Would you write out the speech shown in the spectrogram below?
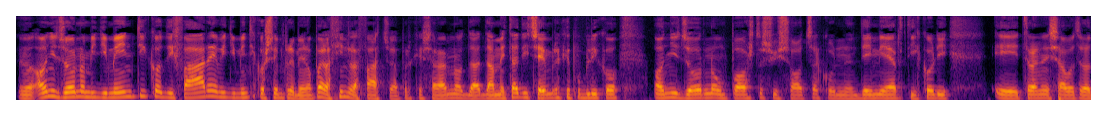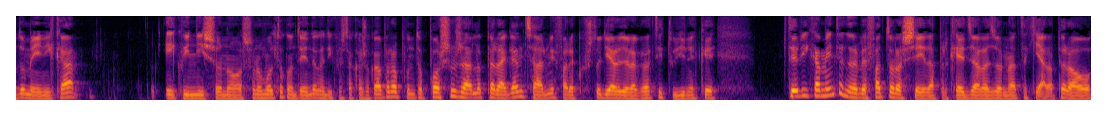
eh, ogni giorno mi dimentico di fare e mi dimentico sempre meno. Poi alla fine la faccio eh, perché saranno da, da metà dicembre che pubblico ogni giorno un post sui social con dei miei articoli e tranne il sabato e la domenica e quindi sono, sono, molto contento di questa cosa qua però appunto posso usarla per agganciarmi e fare questo diario della gratitudine che teoricamente andrebbe fatto la sera perché è già la giornata chiara però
